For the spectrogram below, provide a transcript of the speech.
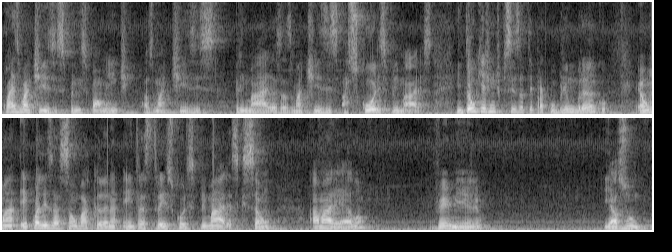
Quais matizes? Principalmente as matizes primárias, as matizes, as cores primárias. Então o que a gente precisa ter para cobrir um branco é uma equalização bacana entre as três cores primárias, que são amarelo, vermelho e azul.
